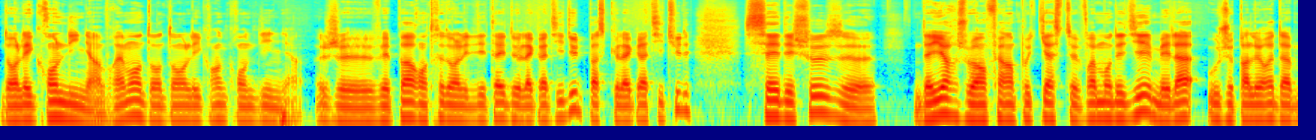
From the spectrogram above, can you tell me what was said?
dans les grandes lignes, hein, vraiment dans, les grandes grandes lignes. Je ne vais pas rentrer dans les détails de la gratitude parce que la gratitude, c'est des choses... Euh, d'ailleurs, je vais en faire un podcast vraiment dédié, mais là où je parlerai d'un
